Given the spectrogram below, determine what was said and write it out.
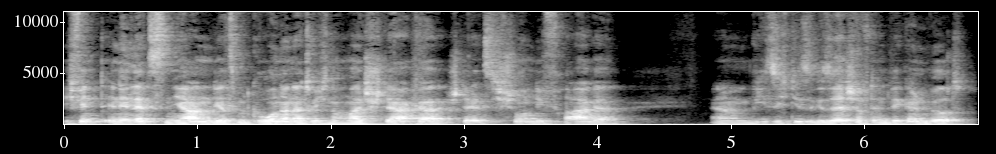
ich finde, in den letzten Jahren und jetzt mit Corona natürlich nochmal stärker, stellt sich schon die Frage, ähm, wie sich diese Gesellschaft entwickeln wird.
